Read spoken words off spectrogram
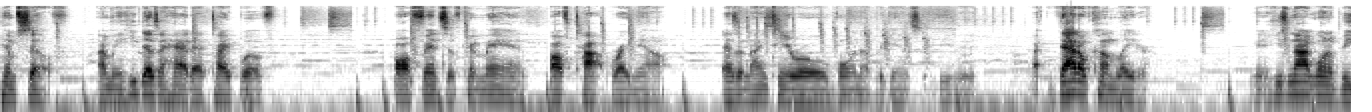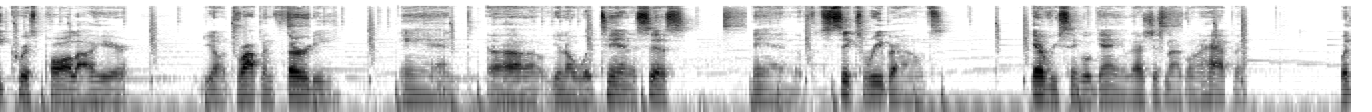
himself. I mean he doesn't have that type of offensive command off top right now as a 19 year old going up against these. Uh, that'll come later. You know, he's not going to be Chris Paul out here, you know, dropping 30 and uh, you know with 10 assists and six rebounds every single game. That's just not going to happen. But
